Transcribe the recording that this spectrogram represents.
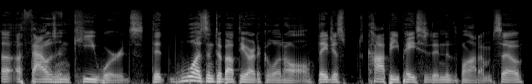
a thousand keywords that wasn't about the article at all. They just copy pasted into the bottom. So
